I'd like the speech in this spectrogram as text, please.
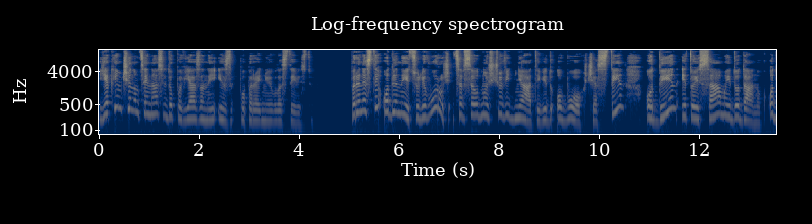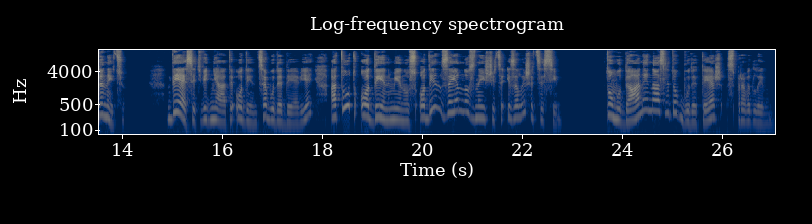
Яким чином цей наслідок пов'язаний із попередньою властивістю? Перенести одиницю ліворуч це все одно, що відняти від обох частин один і той самий доданок одиницю. 10 відняти 1 це буде 9, а тут 1 мінус 1 взаємно знищиться і залишиться 7. Тому даний наслідок буде теж справедливим.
